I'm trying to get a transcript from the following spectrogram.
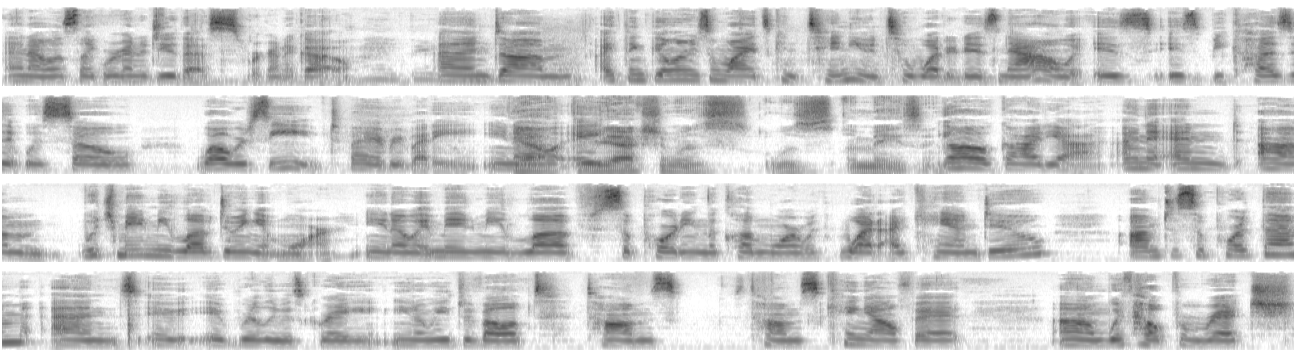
And I was like, we're gonna do this. We're gonna go. And um, I think the only reason why it's continued to what it is now is is because it was so well received by everybody. You know, yeah, the reaction was was amazing. Oh God, yeah, and and um, which made me love doing it more. You know, it made me love supporting the club more with what I can do um, to support them, and it, it really was great. You know, we developed Tom's Tom's King outfit um, with help from Rich.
